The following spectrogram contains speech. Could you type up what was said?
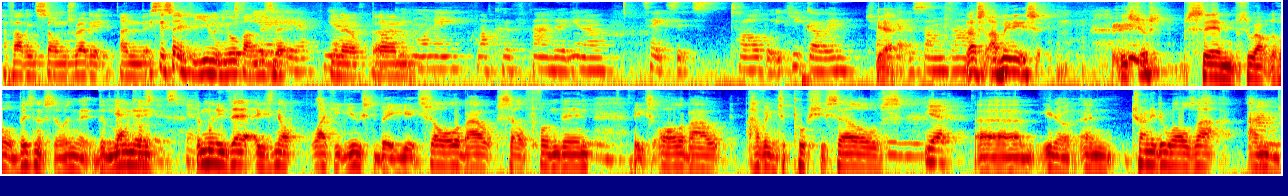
of having songs ready. And it's the same for you and your band, yeah, isn't it? yeah, yeah. You know, lack um, of money, lack of kind of, you know, takes its toll, but you keep going, trying Yeah. to get the songs out. That's. I mean, it's it's just same throughout the whole business, though, isn't it? The Yeah, money, it is, yeah. the money there is not like it used to be. It's all about self-funding. It's all about having to push yourselves. yeah. Um, you know, and trying to do all that and, And have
